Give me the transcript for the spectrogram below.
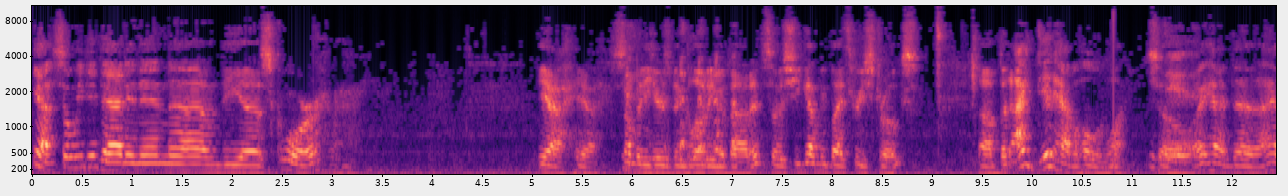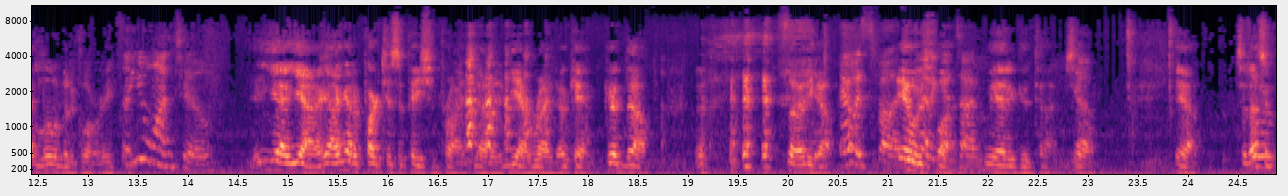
yeah, so we did that, and then uh, the uh, score. Yeah, yeah. Somebody here's been gloating about it. So she got me by three strokes, uh, but I did have a hole in one. You So did. I had uh, I had a little bit of glory. So you won too. Yeah, yeah. I, I got a participation prize. Yeah, right. Okay, good enough. so anyhow, It was fun. it We was had a fun. Good time. We had a good time. So yeah. So that's a,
